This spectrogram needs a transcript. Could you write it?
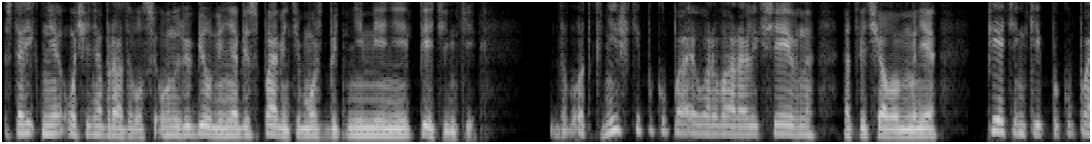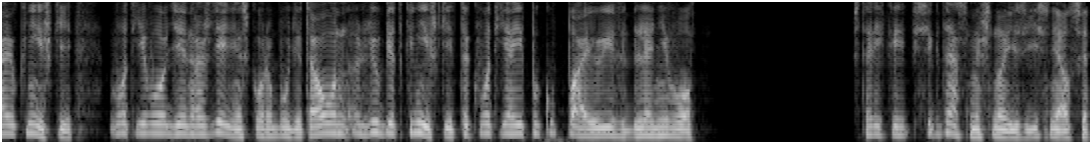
Старик мне очень обрадовался. Он любил меня без памяти, может быть, не менее Петеньки. «Да вот книжки покупаю, Варвара Алексеевна», — отвечал он мне. «Петеньки покупаю книжки. Вот его день рождения скоро будет, а он любит книжки, так вот я и покупаю их для него». Старик и всегда смешно изъяснялся,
